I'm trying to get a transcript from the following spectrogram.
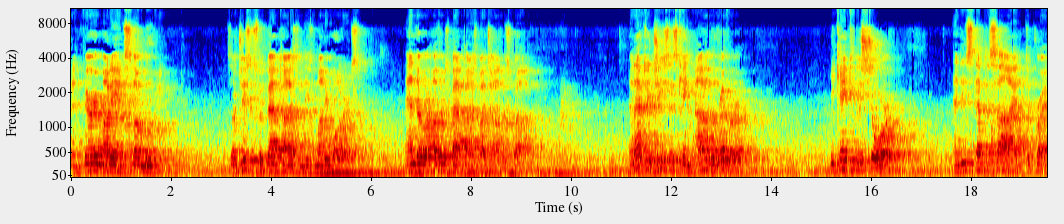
and very muddy and slow moving. So Jesus was baptized in these muddy waters, and there were others baptized by John as well. And after Jesus came out of the river, he came to the shore and he stepped aside to pray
